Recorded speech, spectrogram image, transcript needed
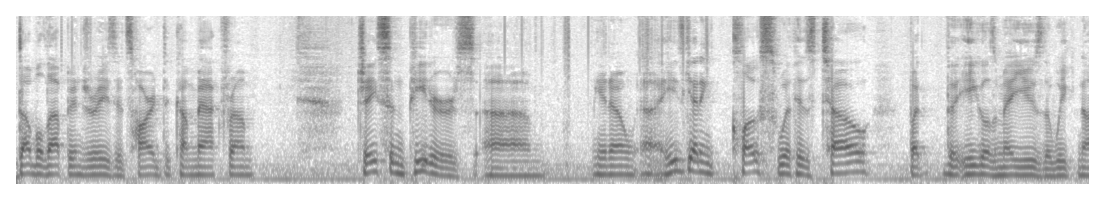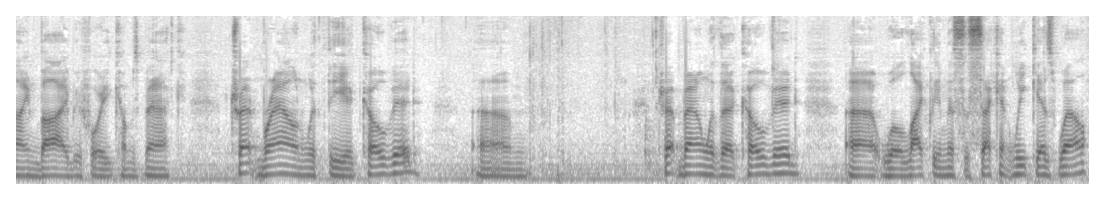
doubled up injuries, it's hard to come back from. Jason Peters, um, you know, uh, he's getting close with his toe, but the Eagles may use the week nine bye before he comes back. Trent Brown with the COVID. Um, Trent Brown with the COVID uh, will likely miss the second week as well,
